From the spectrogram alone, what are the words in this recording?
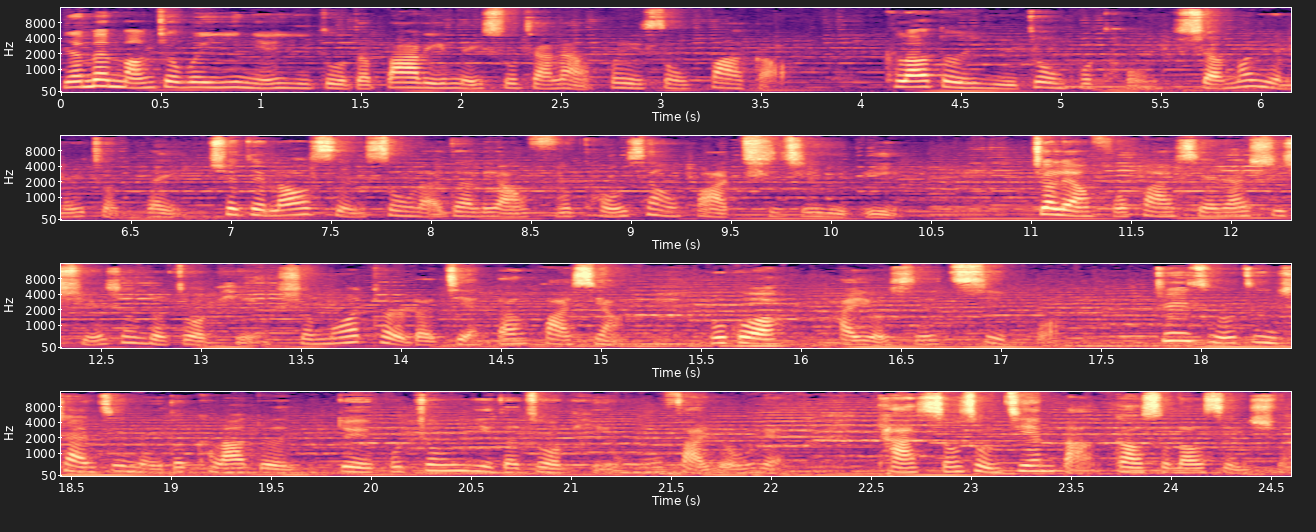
人们忙着为一年一度的巴黎美术展览会送画稿。克劳顿与众不同，什么也没准备，却对劳森送来的两幅头像画嗤之以鼻。这两幅画显然是学生的作品，是模特的简单画像，不过还有些气魄。追求尽善尽美的克拉顿对不中意的作品无法容忍。他耸耸肩膀，告诉劳森说：“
